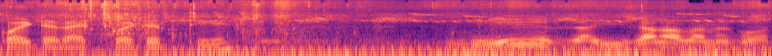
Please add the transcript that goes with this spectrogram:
কয়টা রাত কয়টার থেকে? ইশারা পর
